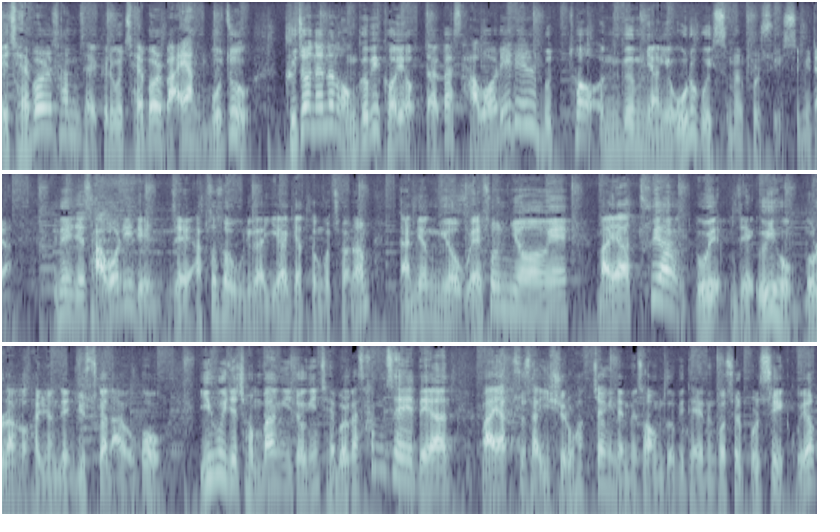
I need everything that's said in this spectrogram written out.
이 재벌 3세 그리고 재벌 마약 모두 그전에는 언급이 거의 없다가 4월 1일부터 언급량이 오르고 있음을 볼 수 있습니다. 근데 이제 4월 1일 이제 앞서서 우리가 이야기했던 것처럼 남양유업 외손녀의 마약 투약 노예, 이제 의혹 논란과 관련된 뉴스가 나오고 이후 이제 전방위적인 재벌가 3세에 대한 마약 수사 이슈로 확정이 되면서 언급이 되는 것을 볼 수 있고요.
